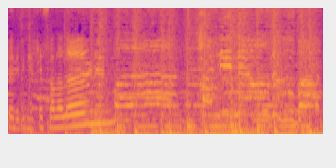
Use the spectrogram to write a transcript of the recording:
Şöyle bir nefes alalım. Hani ne oldu bak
